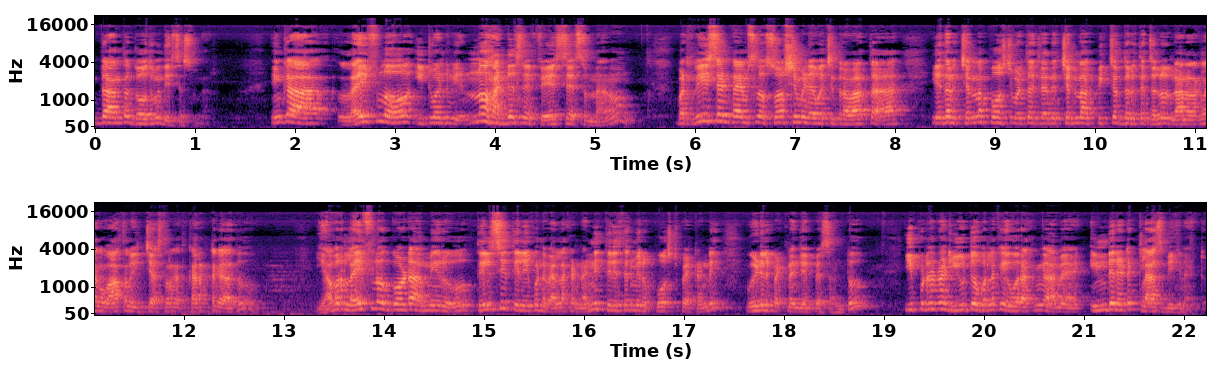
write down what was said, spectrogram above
దాంతో గౌతమి తీసేసుకున్నారు. ఇంకా లైఫ్లో ఇటువంటివి ఎన్నో హడ్డల్స్ నేను ఫేస్ చేస్తున్నాను. బట్ రీసెంట్ టైమ్స్లో సోషల్ మీడియా వచ్చిన తర్వాత ఏదైనా చిన్న పోస్ట్ పెడితే లేదా చిన్న పిక్చర్ దొరికితే చదువు నాన్న రకాల వార్తలు ఇచ్చేస్తాను. అది కరెక్ట్ కాదు. ఎవరి లైఫ్లో కూడా మీరు తెలిసి తెలియకుండా వెళ్ళకండి. అన్ని తెలిసి మీరు పోస్ట్ పెట్టండి వీడియోలు పెట్టండి అని చెప్పేసి అంటూ ఇప్పుడున్నటువంటి యూట్యూబర్లకు ఏ రకంగా ఆమె ఇండైరెక్ట్ క్లాస్ బీకినట్టు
